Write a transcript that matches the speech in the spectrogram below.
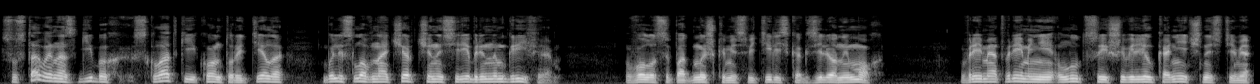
Суставы на сгибах, складки и контуры тела были словно очерчены серебряным грифелем. Волосы под мышками светились, как зеленый мох. Время от времени Луций шевелил конечностями,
